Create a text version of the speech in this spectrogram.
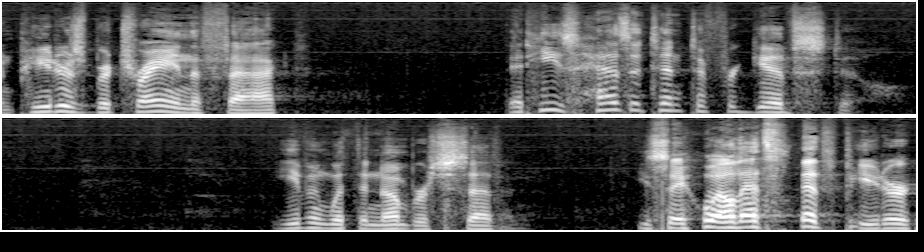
And Peter's betraying the fact that he's hesitant to forgive still, even with the number seven. You say, well, that's, that's Peter.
